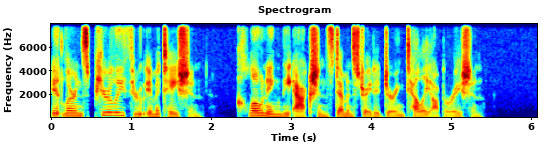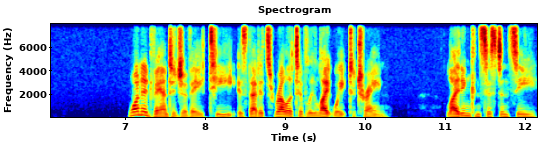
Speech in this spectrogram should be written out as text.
it learns purely through imitation, cloning the actions demonstrated during teleoperation. One advantage of ACT is that it's relatively lightweight to train. Lighting consistency,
